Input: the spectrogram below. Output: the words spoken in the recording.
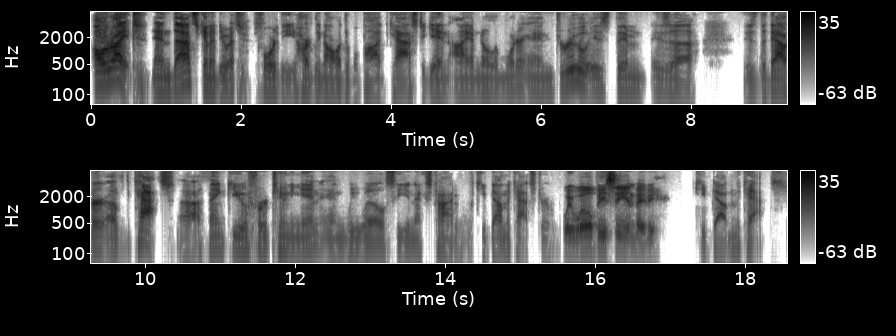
All right. And that's going to do it for the Hardly Knowledgeable podcast. Again, I am Nolan Werner and Drew is them is uh is the doubter of the cats. Uh thank you for tuning in and we will see you next time. Keep down the cats, Drew. We will be seeing, baby. Keep doubting the cats.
